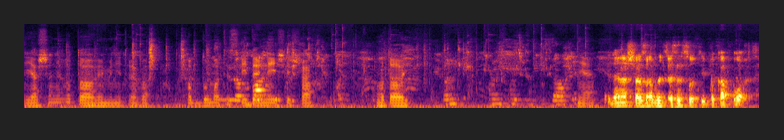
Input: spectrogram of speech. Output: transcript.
Я ще не готовий, мені треба обдумати свій дальніший шлях. Готовий. Ні. Єдине, що я зроблю, це знесу твій пока порт.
